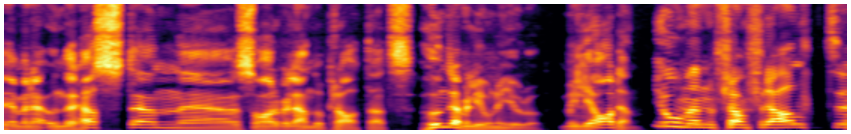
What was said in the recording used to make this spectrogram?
jag menar under hösten eh, så har det väl ändå pratats 100 miljoner euro, miljarden. Jo men framförallt eh,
